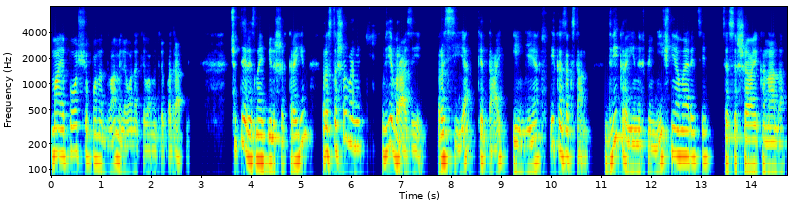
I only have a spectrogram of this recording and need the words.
має площу понад 2 мільйона кілометрів квадратних. Чотири з найбільших країн розташовані в Євразії: Росія, Китай, Індія і Казахстан. Дві країни в Північній Америці це США і Канада,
